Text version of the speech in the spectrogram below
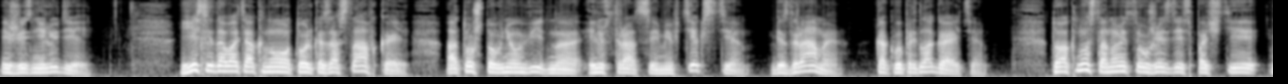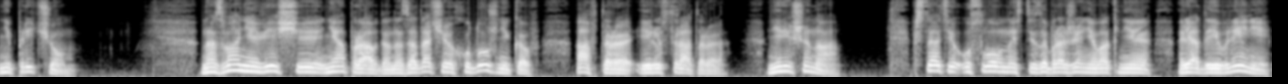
и жизни людей. Если давать окно только заставкой, а то, что в нем видно иллюстрациями в тексте, без рамы, как вы предлагаете, то окно становится уже здесь почти ни при чем. Название вещи не оправдано, задача художников, автора и иллюстратора не решена. Кстати, условность изображения в окне ряда явлений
